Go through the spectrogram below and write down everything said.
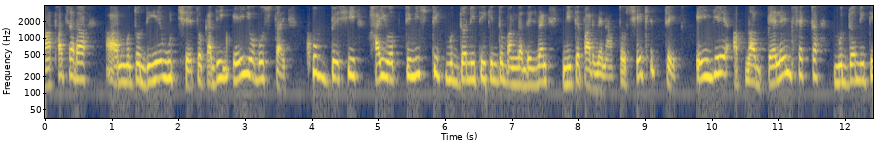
মাথাচাড়া আর মতো দিয়ে উঠছে। তো কাজেই এই অবস্থায় খুব বেশি হাই অপটিমিস্টিক মুদ্রানীতি কিন্তু বাংলাদেশ ব্যাংক নিতে পারবে না। তো সেক্ষেত্রে এই যে আপনার ব্যালেন্স একটা মুদ্রানীতি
